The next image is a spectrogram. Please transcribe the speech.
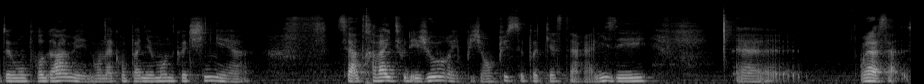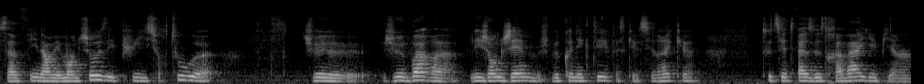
de, mon programme et de mon accompagnement de coaching. Et euh, c'est un travail tous les jours. Et puis j'ai en plus ce podcast à réaliser. voilà, ça, me fait énormément de choses. Et puis surtout, je, veux, je veux voir les gens que j'aime. Je veux connecter parce que c'est vrai que toute cette phase de travail, eh bien,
